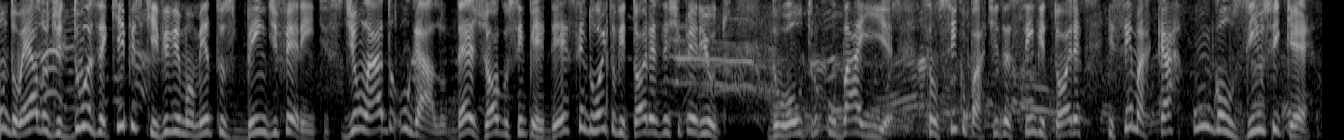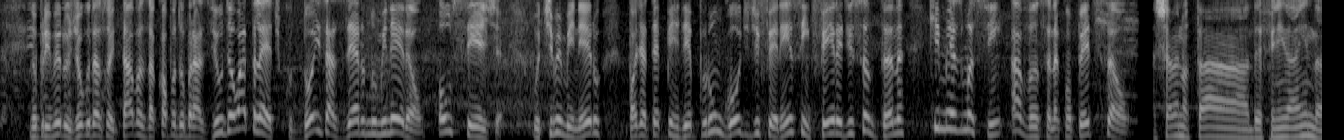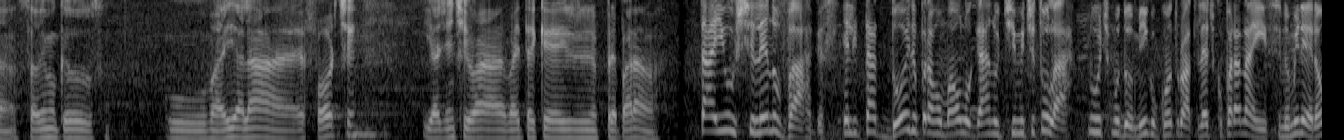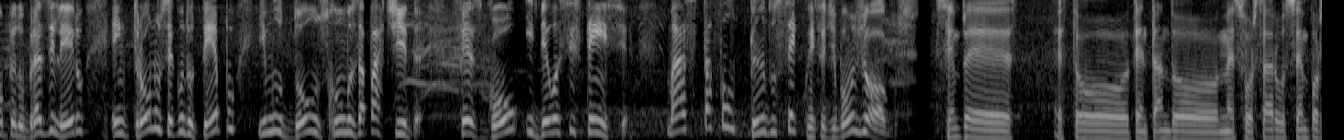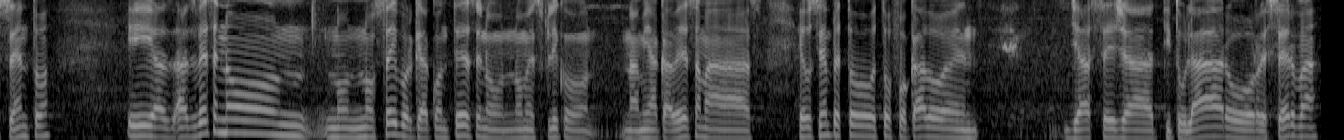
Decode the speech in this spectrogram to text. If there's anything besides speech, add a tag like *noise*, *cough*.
Um duelo de duas equipes que vivem momentos bem diferentes. De um lado, o Galo, 10 jogos sem perder, sendo oito vitórias neste período. Do outro, o Bahia. São cinco partidas sem vitória e sem marcar um golzinho sequer. No primeiro jogo das oitavas da Copa do Brasil, deu Atlético 2 a 0 no Mineirão. Ou seja, o time mineiro pode até perder por um gol de diferença em Feira de Santana, que mesmo assim avança na competição. A chave não está definida ainda. Sabemos que os o Bahia lá é forte e a gente vai, vai ter que ir preparado. Tá aí o chileno Vargas. Ele tá doido para arrumar um lugar no time titular. No último domingo contra o Atlético Paranaense no Mineirão pelo Brasileiro, entrou no segundo tempo e mudou os rumos da partida. Fez gol e deu assistência. Mas está faltando sequência de bons jogos. Sempre estou tentando me esforçar o 100%. E às, vezes não, não, não sei porque acontece, não, não me explico na minha cabeça, mas eu sempre estou, estou focado em, já seja titular ou reserva,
